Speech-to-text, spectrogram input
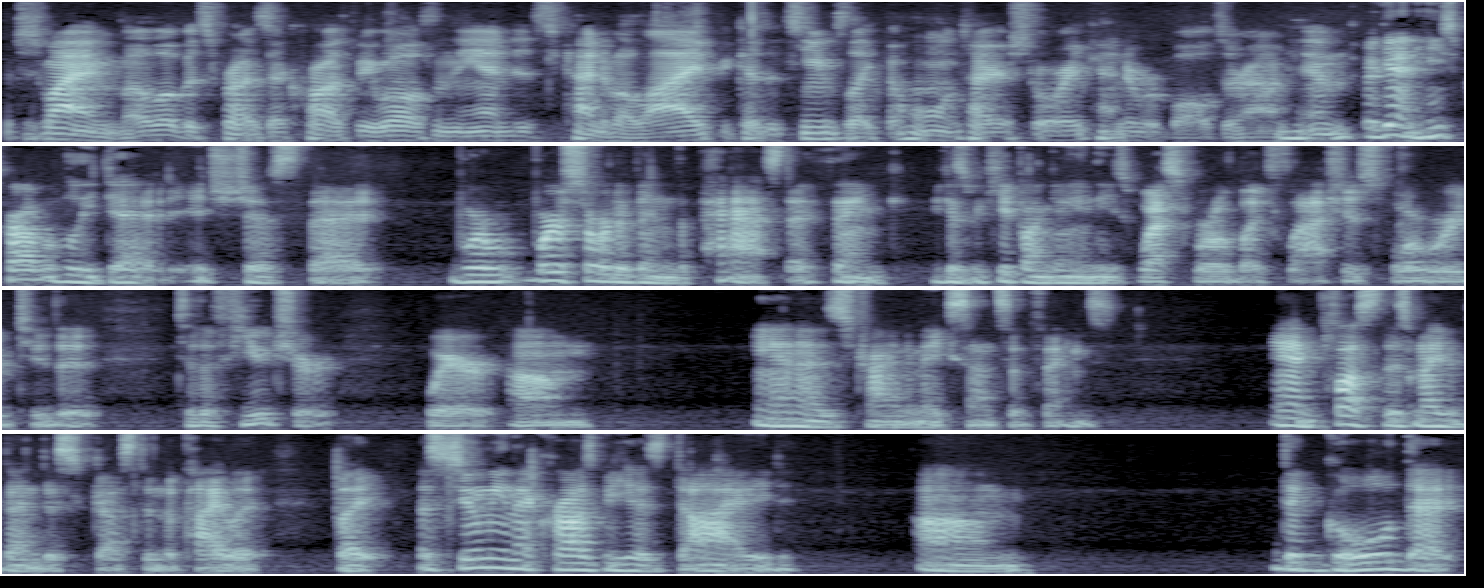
Which is why I'm a little bit surprised that Crosby Wells in the end is kind of alive because it seems like the whole entire story kind of revolves around him. Again, he's probably dead. It's just that we're we're sort of in the past, I think, because we keep on getting these Westworld like flashes forward to the to the future, where um, Anna is trying to make sense of things. And plus, this might have been discussed in the pilot, but assuming that Crosby has died, um, the gold that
